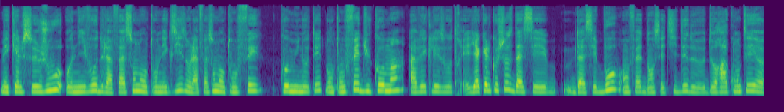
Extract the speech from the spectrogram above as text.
mais qu'elle se joue au niveau de la façon dont on existe, de la façon dont on fait communauté, dont on fait du commun avec les autres. Et il y a quelque chose d'assez, beau, en fait, dans cette idée de, raconter euh,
